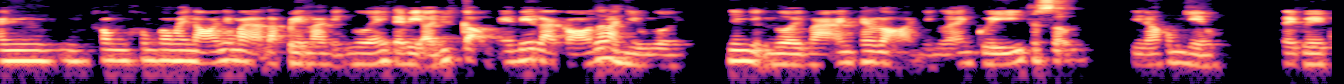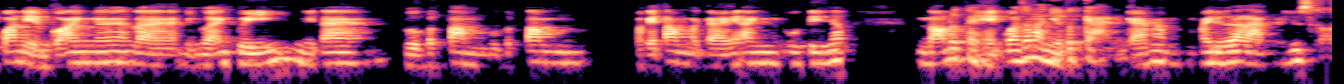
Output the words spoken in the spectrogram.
anh không không không hay nói nhưng mà đặc biệt là những người ấy tại vì ở just cộng em biết là có rất là nhiều người. Nhưng những người mà anh theo dõi những người anh quý thật sự thì nó không nhiều. Tại vì quan điểm của anh là những người anh quý người ta vừa có tâm vừa có tâm và cái tâm là cái anh ưu tiên nhất. Nó được thể hiện qua rất là nhiều tất cả những cái mà mấy đứa đã làm cho Yusko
